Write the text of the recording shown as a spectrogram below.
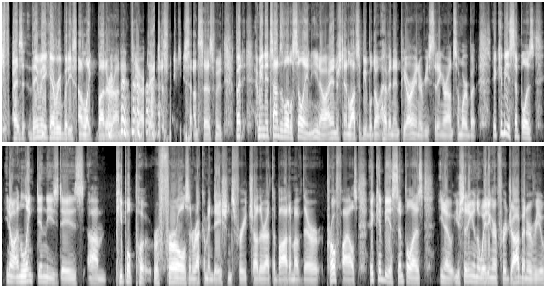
surprised. They make everybody sound like butter on NPR. They just make you sound so smooth. But I mean, it sounds a little silly, and you know, I understand lots of people don't have an NPR interview sitting around somewhere, but it can be as simple as you know, on LinkedIn these days. Um, people put referrals and recommendations for each other at the bottom of their profiles. It can be as simple as, you know, you're sitting in the waiting room for a job interview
